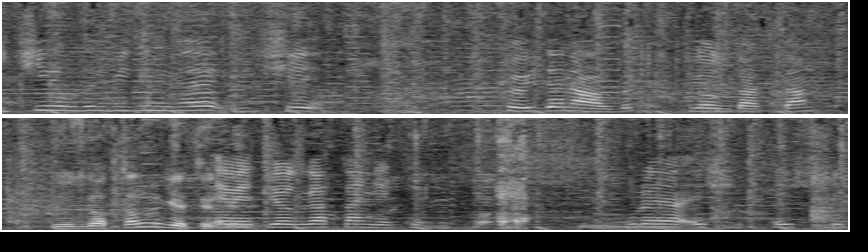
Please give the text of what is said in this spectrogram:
İki yıldır bizimle şey köyden aldık. Yozgat'tan. Yozgat'tan mı getirdin? Evet Yozgat'tan getirdik. Buraya eş, eşlik.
